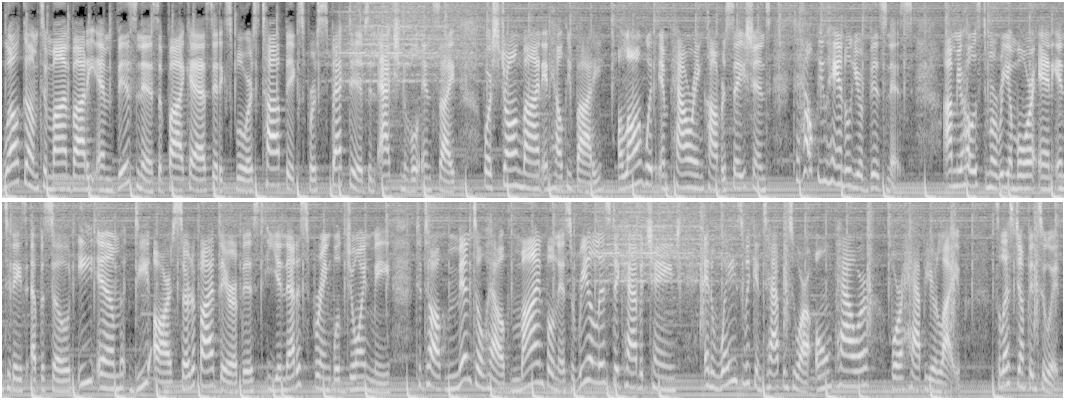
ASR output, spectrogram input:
Welcome to Mind, Body, and Business, a podcast that explores topics, perspectives, and actionable insight for a strong mind and healthy body, along with empowering conversations to help you handle your business. I'm your host, Maria Moore, and in today's episode, EMDR certified therapist Yunetta Spring will join me to talk mental health, mindfulness, realistic habit change, and ways we can tap into our own power for a happier life. So let's jump into it.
